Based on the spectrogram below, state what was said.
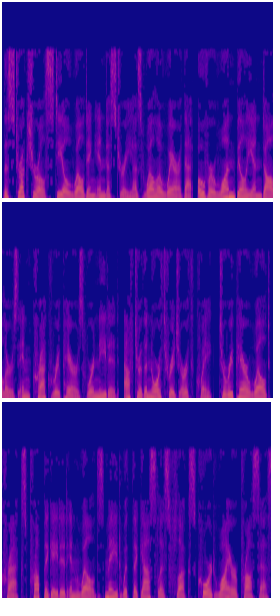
The structural steel welding industry is well aware that, over $1 billion in crack repairs were needed, after the Northridge earthquake, to repair weld cracks propagated in welds made with the gasless flux cored wire process.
